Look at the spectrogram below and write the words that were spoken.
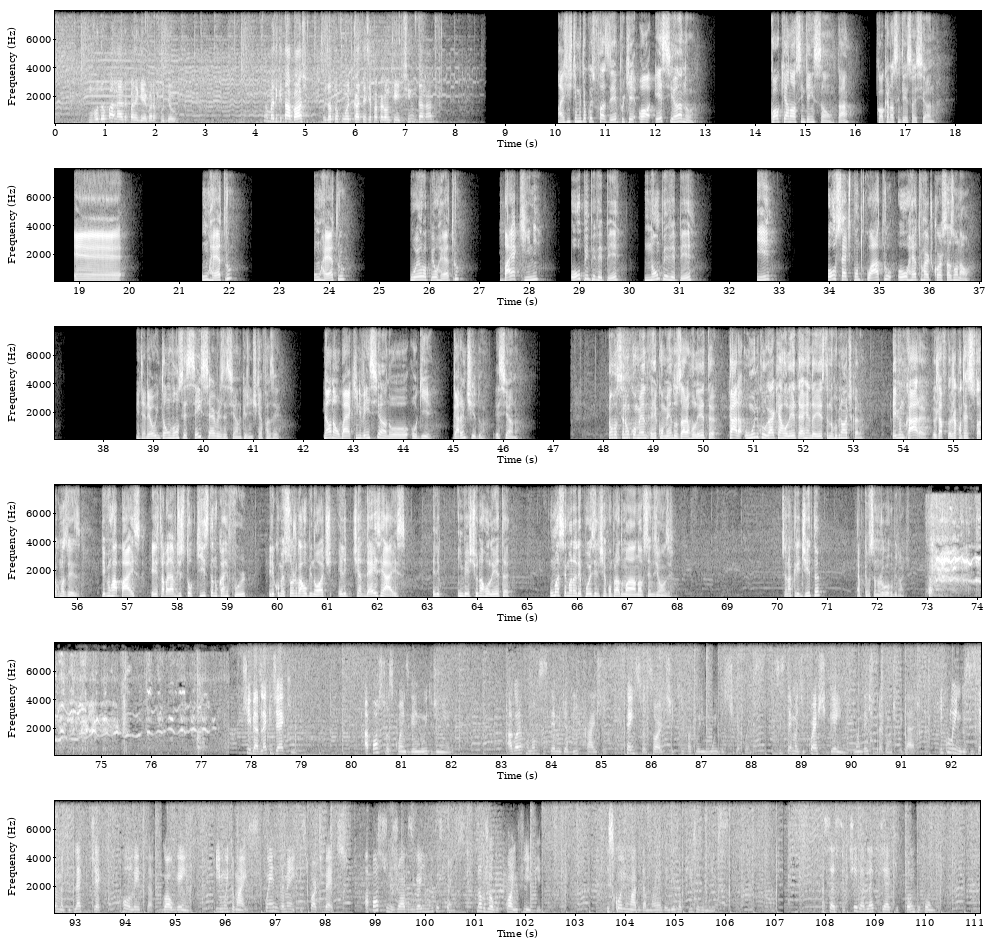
Não vou dropar nada pra ninguém, agora fudeu. Não, mas aqui tá abaixo. Eu já tô com 8 KTC pra pegar um quentinho, danado. A gente tem muita coisa pra fazer, porque, ó, esse ano. Qual que é a nossa intenção, tá? Qual que é a nossa intenção esse ano? É. Um retro. Um retro. O europeu retro. Baiakine. Open PVP. Non PVP. E. Ou 7.4 ou retro hardcore sazonal. Entendeu? Então vão ser seis servers esse ano que a gente quer fazer. Não, não, o Baiakine vem esse ano, o, o Gui. Garantido, esse ano. Então você não comendo- recomenda usar a roleta? Cara, o único lugar que a roleta é renda extra é no Rubinote, cara. Teve um cara, eu já, eu já contei essa história algumas vezes. Teve um rapaz, ele trabalhava de estoquista no Carrefour. Ele começou a jogar Rubinote, ele tinha 10 reais. Ele investiu na roleta. Uma semana depois ele tinha comprado uma 911. Você não acredita? É porque você não jogou Rubinote. Tibia Blackjack. Aposte suas coins e ganhe muito dinheiro. Agora com o novo sistema de abrir caixas, tente sua sorte e fature muitas Tibia Coins. Sistema de Crash Game, não deixe o dragão te pegar. Incluindo sistema de Blackjack, Roleta, Gol Game e muito mais. Conheça também Sportbet. Aposte nos jogos e ganhe muitas coins. Novo jogo, Coin Flip. Escolha um lado da moeda e desafie seus amigos. Acesse tibiablackjack.com.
